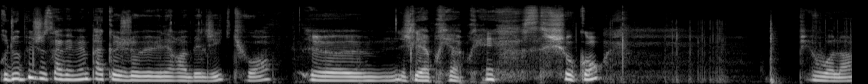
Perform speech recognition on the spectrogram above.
Au début, je savais même pas que je devais venir en Belgique, tu vois. Euh, je l'ai appris après. C'était choquant. Puis voilà,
